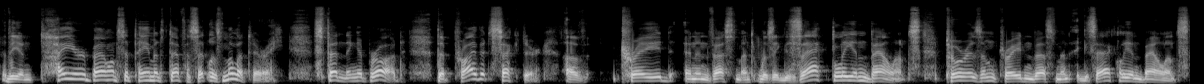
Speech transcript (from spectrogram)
the entire balance of payments deficit was military spending abroad. The private sector of trade and investment was exactly in balance. Tourism, trade, investment, exactly in balance.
